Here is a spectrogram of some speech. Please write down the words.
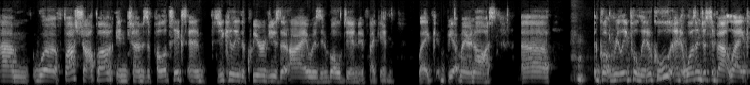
um, were far sharper in terms of politics, and particularly the queer revues that I was involved in, if I can like be up my own ass, uh, hmm. got really political, and it wasn't just about like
